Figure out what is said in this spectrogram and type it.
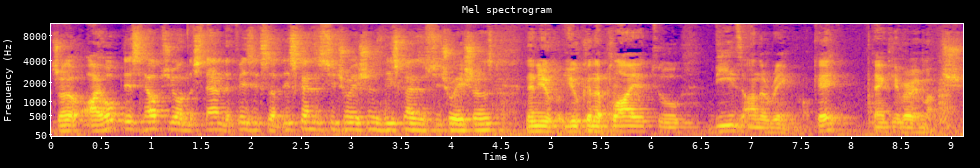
So I hope this helps you understand the physics of these kinds of situations, these kinds of situations, then you, you can apply it to beads on a ring, okay? Thank you very much.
